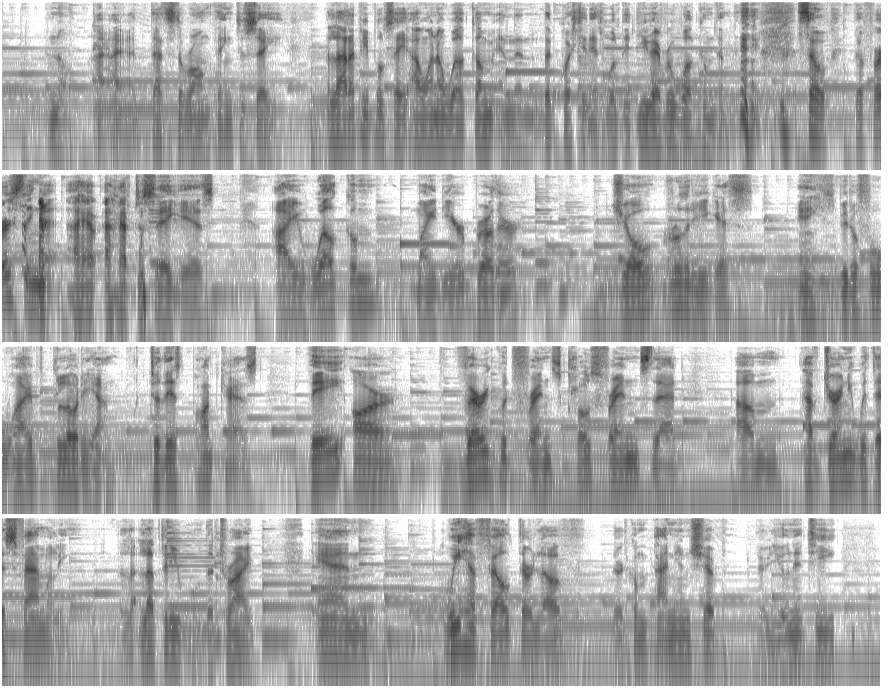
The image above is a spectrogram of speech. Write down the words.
no I, I, that's the wrong thing to say a lot of people say i want to welcome and then the question is well did you ever welcome them? So the first thing that I have, I have to say is i welcome my dear brother joe rodriguez and his beautiful wife gloria to this podcast. They are very good friends close friends that um, have journeyed with this family la, la tribu the tribe. And we have felt their love their companionship, their unity.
